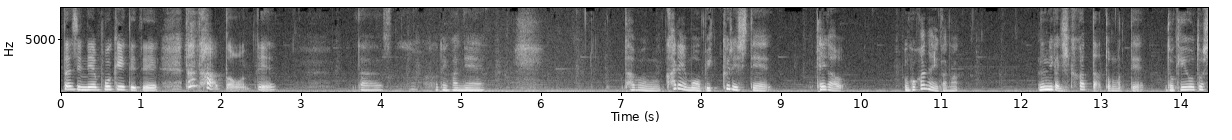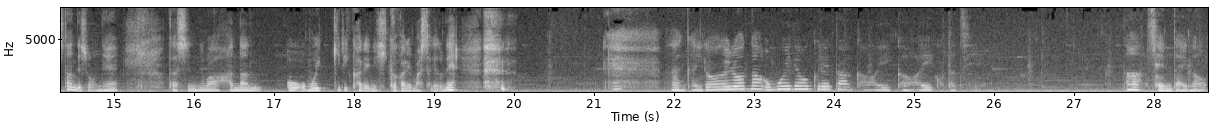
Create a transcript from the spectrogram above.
私ねボケててなんだと思ってだそれがね多分彼もびっくりして手が動かないかな。何かに引っかかったと思ってどけようとしたんでしょうね。私は鼻を思いっきり彼に引っかかれましたけどね。なんかいろいろな思い出をくれたかわいいかわいい子たち。が先代の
